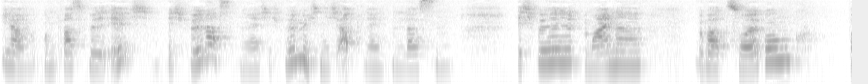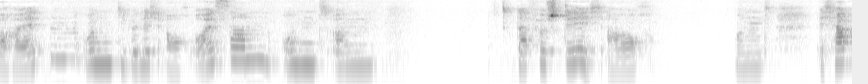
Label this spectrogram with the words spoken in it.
Ja, und was will ich? Ich will das nicht. Ich will mich nicht ablenken lassen. Ich will meine Überzeugung behalten und die will ich auch äußern und ähm, dafür stehe ich auch. Und ich habe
